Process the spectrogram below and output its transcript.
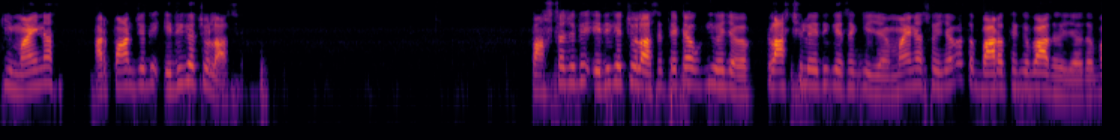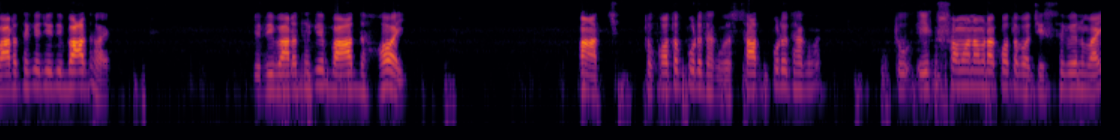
কি মাইনাস আর পাঁচ যদি এদিকে চলে আসে, পাঁচটা যদি এদিকে চলে আসে, তো এটাও কি হয়ে যাবে? প্লাস ছিল এদিকে এসে কি যাবে? মাইনাস হয়ে যাবে, তো বারো থেকে বাদ হয়ে যাবে। তো বারো থেকে যদি বাদ হয়, যদি বারো থেকে বাদ হয়, পাঁচ, তো কত পড়ে থাকবে? সাত পড়ে থাকবে। তো এক্স সমান আমরা কত পাচ্ছি? সেভেন বাই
